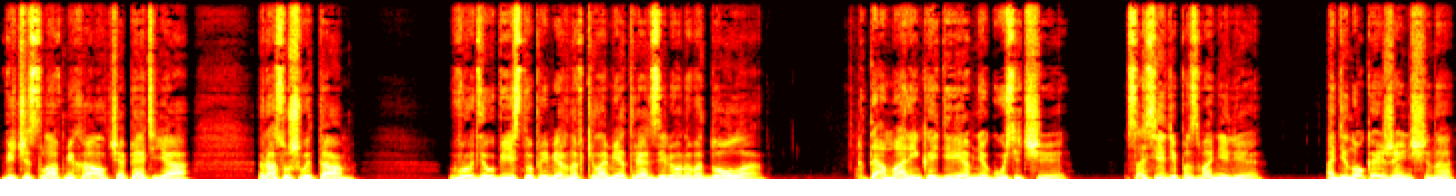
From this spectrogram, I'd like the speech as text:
«Вячеслав Михайлович, опять я! Раз уж вы там! Вроде убийства примерно в километре от Зеленого Дола. Там маленькая деревня, Гусичи. Соседи позвонили. Одинокая женщина.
